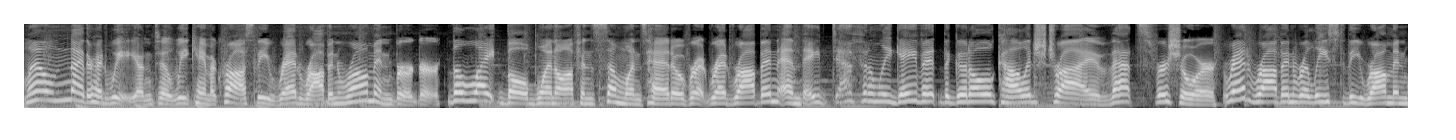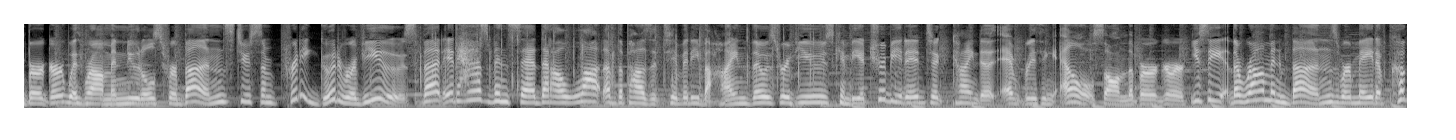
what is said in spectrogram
Well, neither had we until we came across the Red Robin Ramen Burger. The light bulb went off in someone's head over at Red Robin, and they definitely gave it the good old college try, that's for sure. Red Robin released the ramen burger with ramen noodles for buns to some pretty good reviews, but it has been said that a lot of the positivity behind those reviews can be attributed to kinda everything else on the burger. You see, the ramen buns were made of cooked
